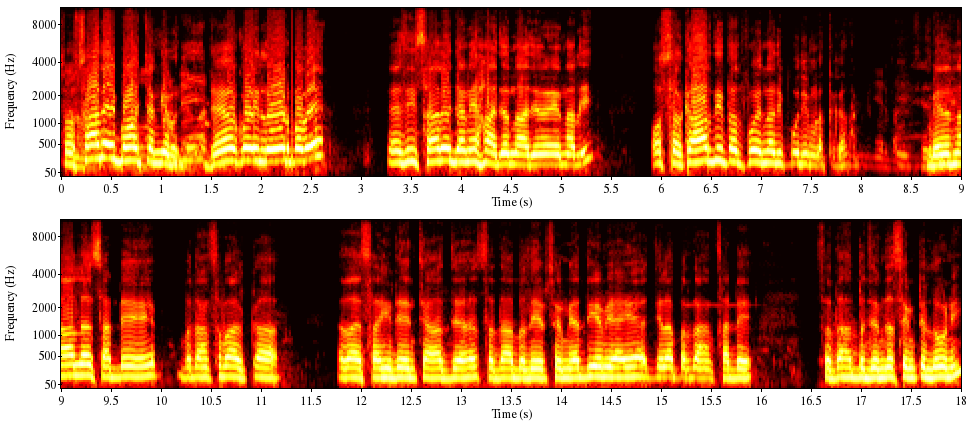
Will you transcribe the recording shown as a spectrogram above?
ਸੋ ਸਾਰੇ ਬਹੁਤ ਚੰਗੇ ਬੰਦੇ। ਜੇ ਕੋਈ ਲੋੜ ਪਵੇ ਤੇ ਅਸੀਂ ਸਾਰੇ ਜਣੇ ਹਾਜ਼ਰ ਨਾਜ਼ਰ ਇਹਨਾਂ ਲਈ। ਔਰ ਸਰਕਾਰ ਦੀ ਤਰਫੋਂ ਇਹਨਾਂ ਦੀ ਪੂਰੀ ਮਦਦ ਕਰਾਂਗੇ। ਮੇਰੇ ਨਾਲ ਸਾਡੇ ਵਿਧਾਨ ਸਭਾ ਹਲਕਾ ਰਾਜਸਾਈ ਦੇ ਇੰਚਾਰਜ ਸਰਦਾਰ ਬਲਦੇਵ ਸਿੰਘ ਮਿਆਦੀਆਂ ਵੀ ਆਏ ਆ ਜ਼ਿਲ੍ਹਾ ਪ੍ਰਧਾਨ ਸਾਡੇ ਸਰਦਾਰ ਬਲਜਿੰਦਰ ਸਿੰਘ ਢਿੱਲੋਂ ਨਹੀਂ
